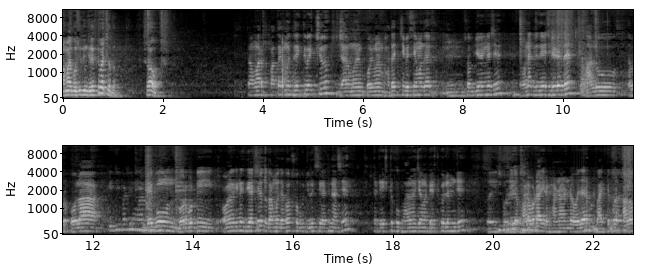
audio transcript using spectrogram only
নামায় বসে দিনছে দেখতে পাচ্ছ তো? সব। তো আমার পাতার মধ্যে দেখতে পাচ্ছ যা মানে পরিমাণ ভাতের চেয়ে বেশি আমাদের সবজি হয়ে গেছে। অনেক যদি আছে এটাতে আলু তারপর কলা বেগুন বরবটি অনেক জিনিস দিয়ে আছে তো তার মধ্যে দেখো সব জিনিস এখানে আছে। টেস্টটা খুব ভালো হয়েছে আমরা টেস্ট করলাম যে। তো এই সবজিটা ভালো বটা ঠান্ডা ঠান্ডা ওয়েদার বাড়িতে পুরো কালো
